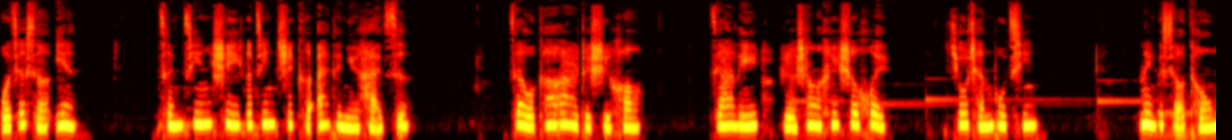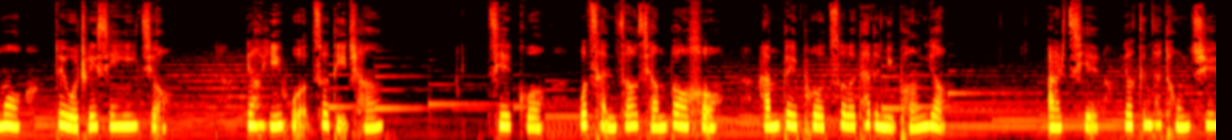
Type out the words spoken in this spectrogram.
我叫小燕，曾经是一个矜持可爱的女孩子。在我高二的时候，家里惹上了黑社会，纠缠不清。那个小头目对我垂涎已久，要以我做底偿。结果我惨遭强暴后，还被迫做了他的女朋友，而且要跟他同居。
